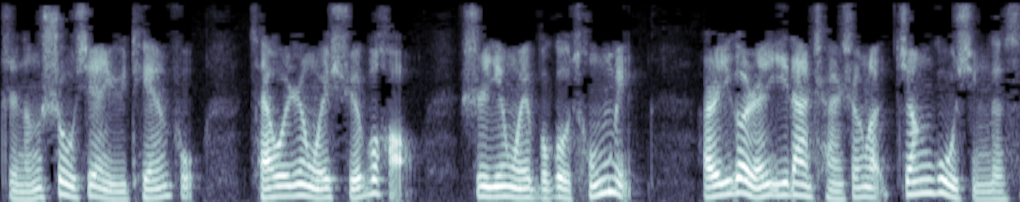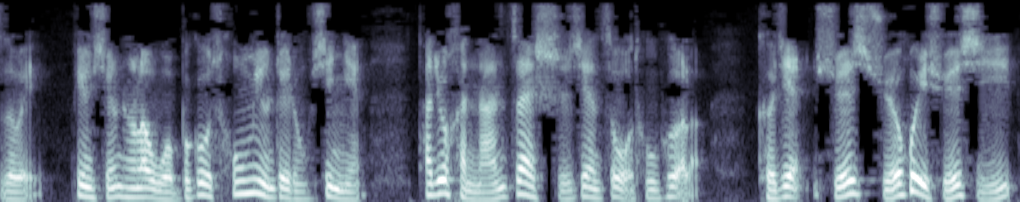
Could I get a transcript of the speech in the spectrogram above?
只能受限于天赋，才会认为学不好是因为不够聪明。而一个人一旦产生了僵固型的思维，并形成了我不够聪明这种信念，他就很难再实现自我突破了。可见学学会学习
